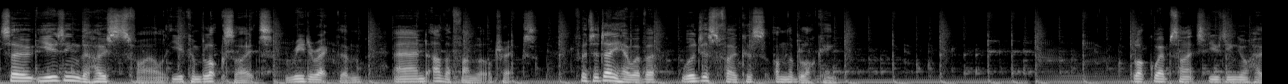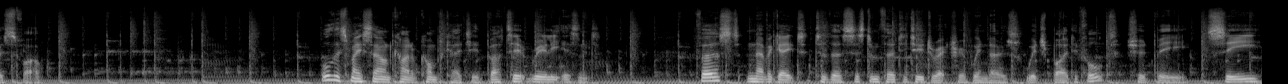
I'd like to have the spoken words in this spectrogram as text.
So, using the hosts file, you can block sites, redirect them, and other fun little tricks. For today, however, we'll just focus on the blocking. Block websites using your host file. All this may sound kind of complicated, but it really isn't. First, navigate to the System32 directory of Windows, which by default should be c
